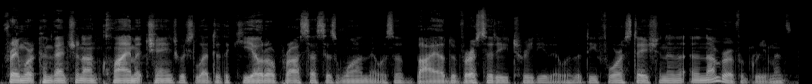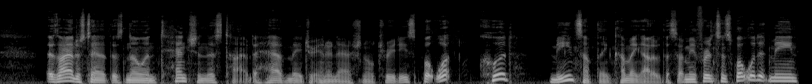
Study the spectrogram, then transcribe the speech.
Framework Convention on Climate Change, which led to the Kyoto process, is one. There was a biodiversity treaty. There was a deforestation and a number of agreements. As I understand it, there's no intention this time to have major international treaties. But what could mean something coming out of this? I mean, for instance, what would it mean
